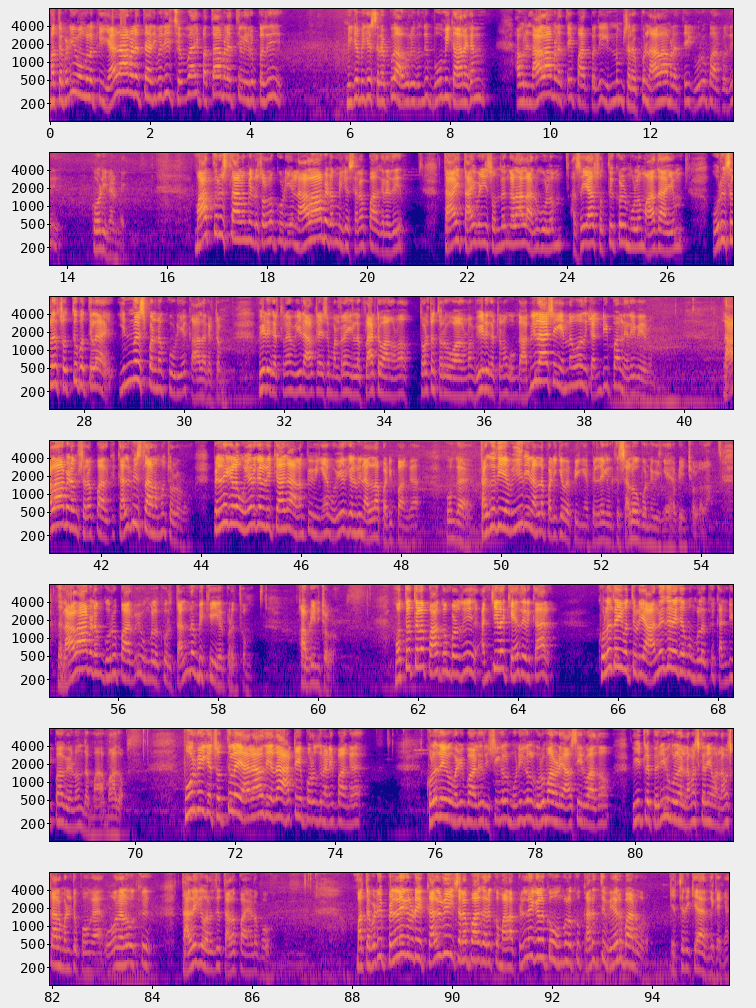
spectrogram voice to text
மற்றபடி உங்களுக்கு ஏழாம் இடத்து அதிபதி செவ்வாய் பத்தாம் இடத்தில் இருப்பது மிக மிக சிறப்பு. அவர் வந்து பூமி காரகன் அவர் நாலாம் இடத்தை பார்ப்பது இன்னும் சிறப்பு. நாலாம் இடத்தை குரு பார்ப்பது கோடி நன்மை. மாத்திருஸ்தானம் என்று சொல்லக்கூடிய நாலாம் இடம் மிக சிறப்பாகிறது. தாய் தாய் வழி சொந்தங்களால் அனுகூலம் அசையா சொத்துக்கள் மூலம் ஆதாயம் ஒரு சிலர் சொத்து பத்தில் இன்வெஸ்ட் பண்ணக்கூடிய காலகட்டம். வீடு கட்டுறேன் வீடு ஆல்ட்ரேஷன் பண்ணுறேன் இல்லை ஃப்ளாட்டு வாங்கணும் தோட்டத்துறவு வாங்கணும் வீடு கட்டணும் உங்கள் அபிலாஷை என்னவோ அது கண்டிப்பாக நிறைவேறும். நாலாம் இடம் சிறப்பாக இருக்குது கல்வி ஸ்தானமும் சொல்லணும். பிள்ளைகளை உயர்கல்விக்காக அனுப்புவீங்க உயர்கல்வி நல்லா படிப்பாங்க. உங்கள் தகுதியை மீறி நல்லா படிக்க வைப்பீங்க பிள்ளைகளுக்கு செலவு பண்ணுவீங்க அப்படின்னு சொல்லலாம். இந்த நாலாவிடம் குரு பார்வை உங்களுக்கு ஒரு தன்னம்பிக்கை ஏற்படுத்தும் அப்படின்னு சொல்லணும். மொத்தத்தில் பார்க்கும் பொழுது அஞ்சில் கேது இருக்கார். குலதெய்வத்துடைய அனுகிரகம் உங்களுக்கு கண்டிப்பாக வேணும் இந்த மா மாதம். பூர்வீக சொத்தில் யாராவது எதாவது ஆட்டைய போகிறதுன்னு நினைப்பாங்க. குலதெய்வ வழிபாடு ரிஷிகள் முனிகள் குருமாருடைய ஆசீர்வாதம். வீட்டில் பெரியவங்கள நமஸ்கரியம் நமஸ்காரம் பண்ணிட்டு போங்க. ஓரளவுக்கு தலைக்கு வர்றது தலைப்பாயிட போகும். மற்றபடி பிள்ளைகளுடைய கல்வி சிறப்பாக இருக்கும் ஆனால் பிள்ளைகளுக்கும் உங்களுக்கும் கருத்து வேறுபாடு வரும். எச்சரிக்கையாக இருந்துக்கங்க.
